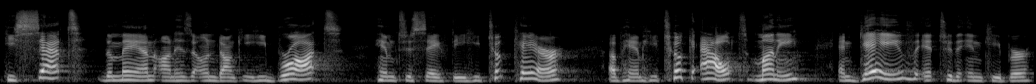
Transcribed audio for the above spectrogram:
he set the man on his own donkey, he brought him to safety, he took care of him, he took out money and gave it to the innkeeper.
